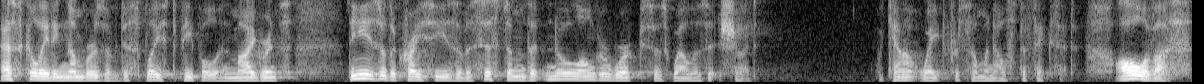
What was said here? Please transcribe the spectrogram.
escalating numbers of displaced people and migrants, these are the crises of a system that no longer works as well as it should. We cannot wait for someone else to fix it. All of us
